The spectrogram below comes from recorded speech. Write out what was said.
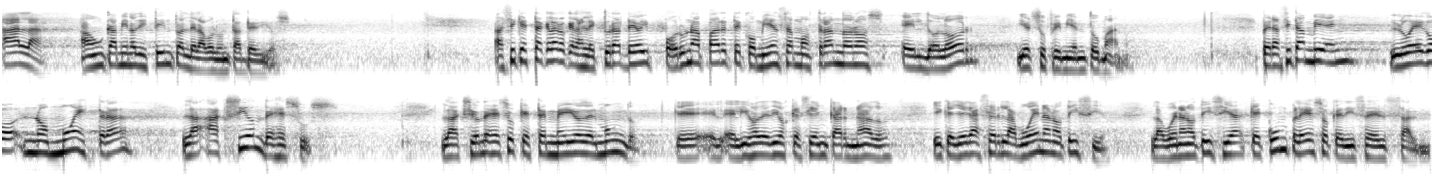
ala a un camino distinto al de la voluntad de Dios. Así que está claro que las lecturas de hoy, por una parte, comienzan mostrándonos el dolor y el sufrimiento humano. Pero así también luego nos muestra la acción de Jesús. La acción de Jesús que está en medio del mundo, que el, el Hijo de Dios que se ha encarnado y que llega a ser la buena noticia. La buena noticia que cumple eso que dice el Salmo.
